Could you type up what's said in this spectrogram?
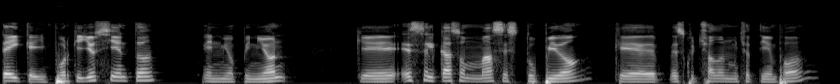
Takei, porque yo siento, en mi opinión, que es el caso más estúpido que he escuchado en mucho tiempo.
